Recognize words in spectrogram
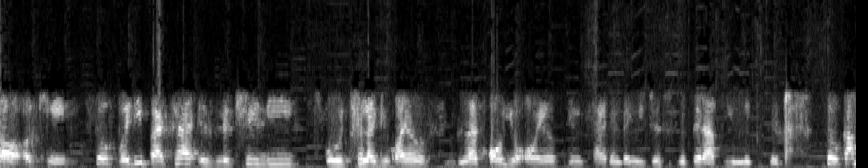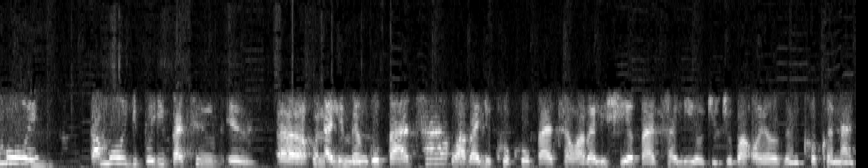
oh okay so body butter is literally tshela di oils like all your oils inside and then you just whip it up you mix it so ka mo mm. di body buttons is uh le mango butter wa ba cocoa butter wa ba le shea butter le jojoba oils and coconut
